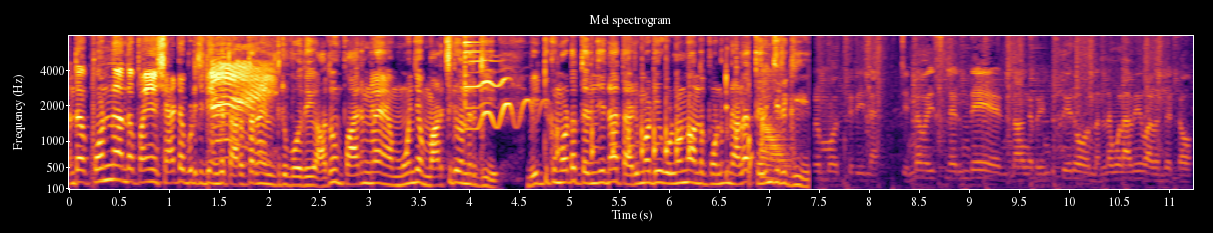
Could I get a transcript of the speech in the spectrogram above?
அந்த பொண்ணு அந்த பையன் ஷர்ட்டை பிடிச்சிட்டு எங்கே தர தரம் இழுத்துட்டு போகுது. அதுவும் பாருங்களேன் மூஞ்ச மறைச்சிட்டு வந்திருக்கு. வீட்டுக்கு மட்டும் தெரிஞ்சுன்னா தருமடி உள்ளணும் அந்த பொண்ணுக்கு நல்லா தெரிஞ்சிருக்கு. தெரியல. சின்ன வயசுல இருந்தே நாங்க ரெண்டு பேரும் நல்லவங்களாவே வளர்ந்துட்டோம்.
